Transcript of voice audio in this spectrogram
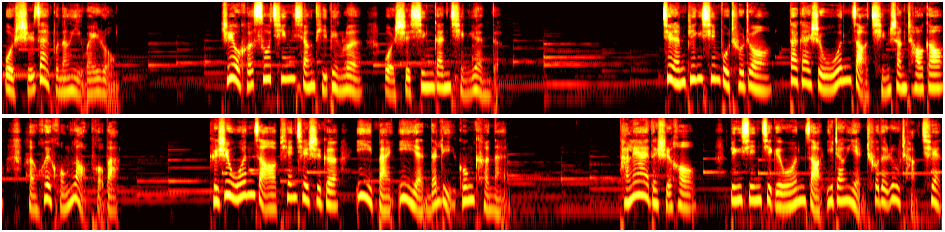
我实在不能以为荣。只有和苏青相提并论，我是心甘情愿的。既然冰心不出众，大概是吴文藻情商超高，很会哄老婆吧。可是吴文藻偏却是个一板一眼的理工科男。谈恋爱的时候，冰心寄给吴文藻一张演出的入场券，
